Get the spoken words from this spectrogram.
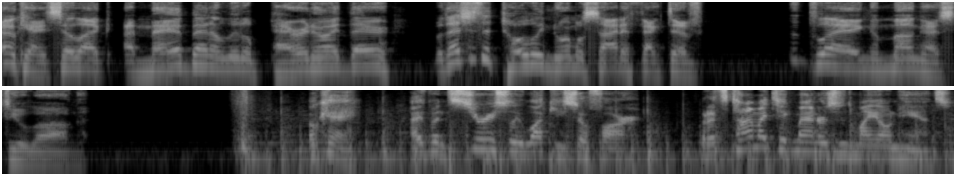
Okay, so like, I may have been a little paranoid there, but that's just a totally normal side effect of playing Among Us too long. Okay, I've been seriously lucky so far, but it's time I take matters into my own hands.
